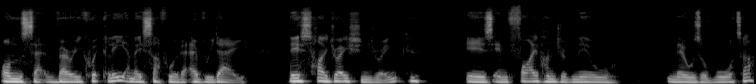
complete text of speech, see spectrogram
onset very quickly and they suffer with it every day. This hydration drink is in 500 mil mils of water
